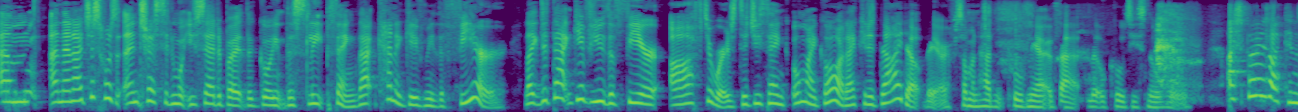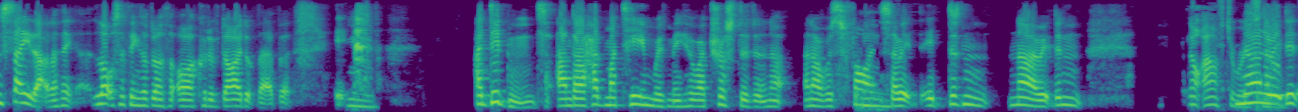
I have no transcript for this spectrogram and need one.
Um, and then I just was interested in what you said about the going, the sleep thing. That kind of gave me the fear. Like, did that give you the fear afterwards? Did you think, oh my God, I could have died up there if someone hadn't pulled me out of that little cozy snow hole? I suppose I can say that, and I think lots of things I've done. I thought, oh, I could have died up there, but it, Mm. I didn't, and I had my team with me who I trusted, and I, and I was fine. Mm. So it it doesn't. No, it didn't. Not afterwards. No, no. it did.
